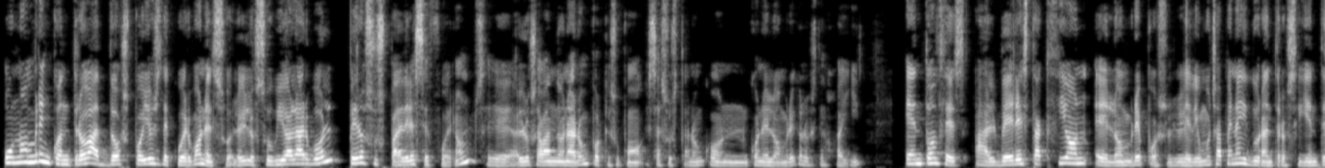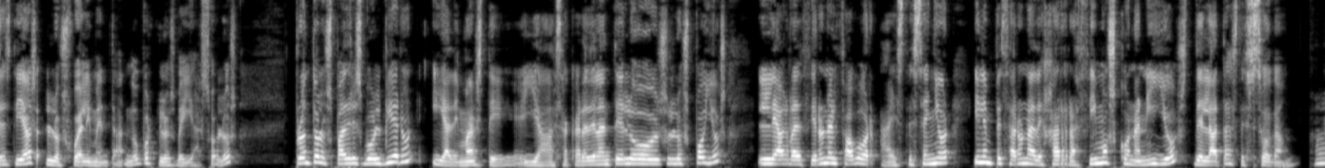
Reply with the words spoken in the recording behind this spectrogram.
Un hombre encontró a dos pollos de cuervo en el suelo y los subió al árbol, pero sus padres se fueron, se los abandonaron porque supongo que se asustaron con, con el hombre que los dejó allí. Entonces, al ver esta acción, el hombre pues le dio mucha pena y durante los siguientes días los fue alimentando porque los veía solos. Pronto los padres volvieron y además de ya sacar adelante los, los pollos, le agradecieron el favor a este señor y le empezaron a dejar racimos con anillos de latas de soda. Ah,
